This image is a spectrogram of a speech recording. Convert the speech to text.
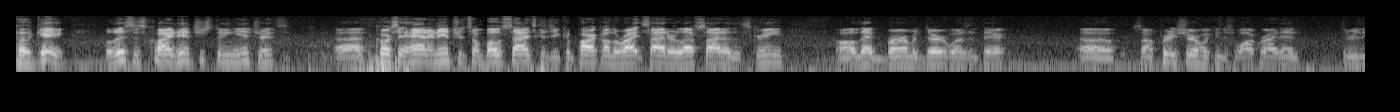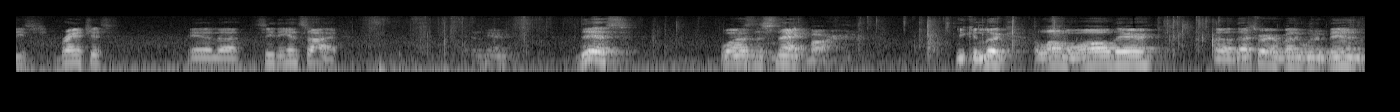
Okay, well this is quite interesting entrance. Uh, of course it had an entrance on both sides because you could park on the right side or left side of the screen. All that berm of dirt wasn't there. Uh, so I'm pretty sure we can just walk right in through these branches and uh, see the inside. This was the snack bar. You can look along the wall there. Uh, that's where everybody would have been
